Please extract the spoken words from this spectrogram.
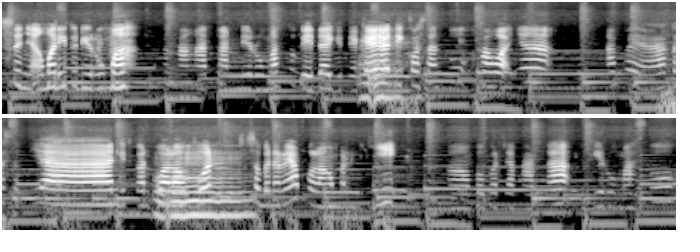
senyaman itu di rumah kehangatan di rumah tuh beda gitu ya kayak Mm. di kosan tuh hawanya apa ya kesepian gitu kan walaupun Mm. sebenarnya pulang pergi eh, Bogor Jakarta di rumah tuh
